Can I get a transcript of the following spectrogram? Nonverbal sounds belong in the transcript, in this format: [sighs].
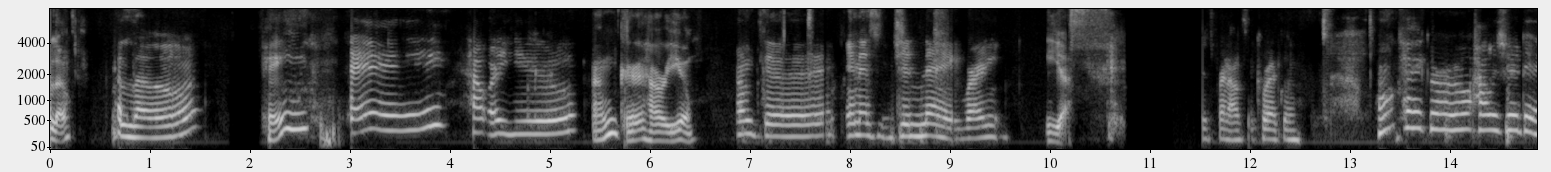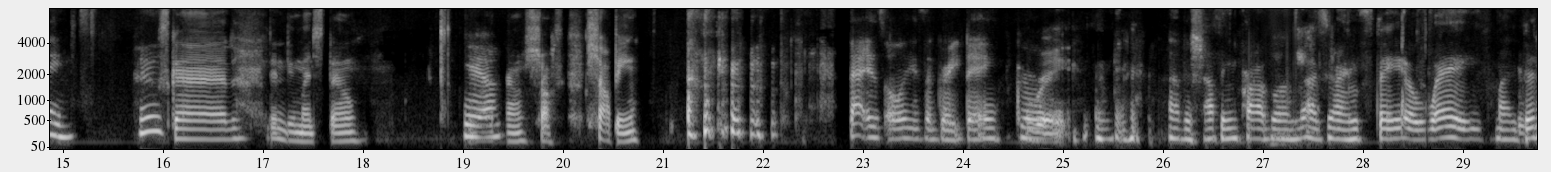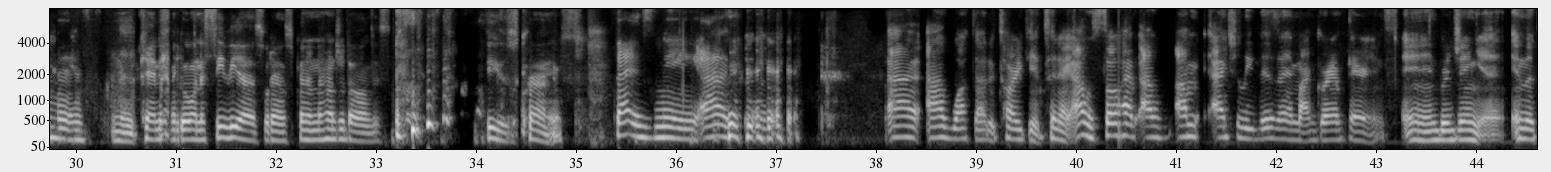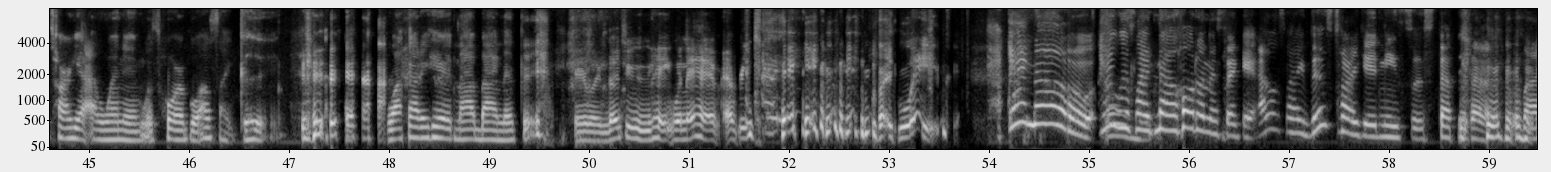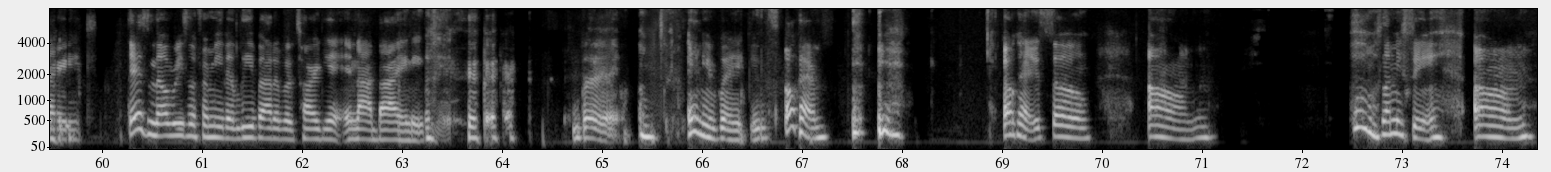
Hello. Hello. Hey. Hey. How are you? I'm good. How are you? I'm good. And it's Jenee, right? Yes. Just pronounce it correctly. Okay, girl. How was your day? It was good. Didn't do much though. Yeah. Shop- shopping. [laughs] that is always a great day, girl. Right. Mm-hmm. I have a shopping problem. I try and stay away. My mm-hmm. goodness. No, can't even go into CVS without spending a hundred dollars. Jesus Christ. That is me. I [laughs] I I walked out of Target today. I was so happy. I, I'm actually visiting my grandparents in Virginia. And the Target I went in was horrible. I was like, good. [laughs] Walk out of here and not buy nothing. They're like, don't you hate when they have everything? [laughs] like, wait. I know. [laughs] I was like, no, hold on a second. I was like, this Target needs to step it up. like, [laughs] there's no reason for me to leave out of a Target and not buy anything. [laughs] but anyways, okay. [clears throat] okay, so um whew, let me see. Um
